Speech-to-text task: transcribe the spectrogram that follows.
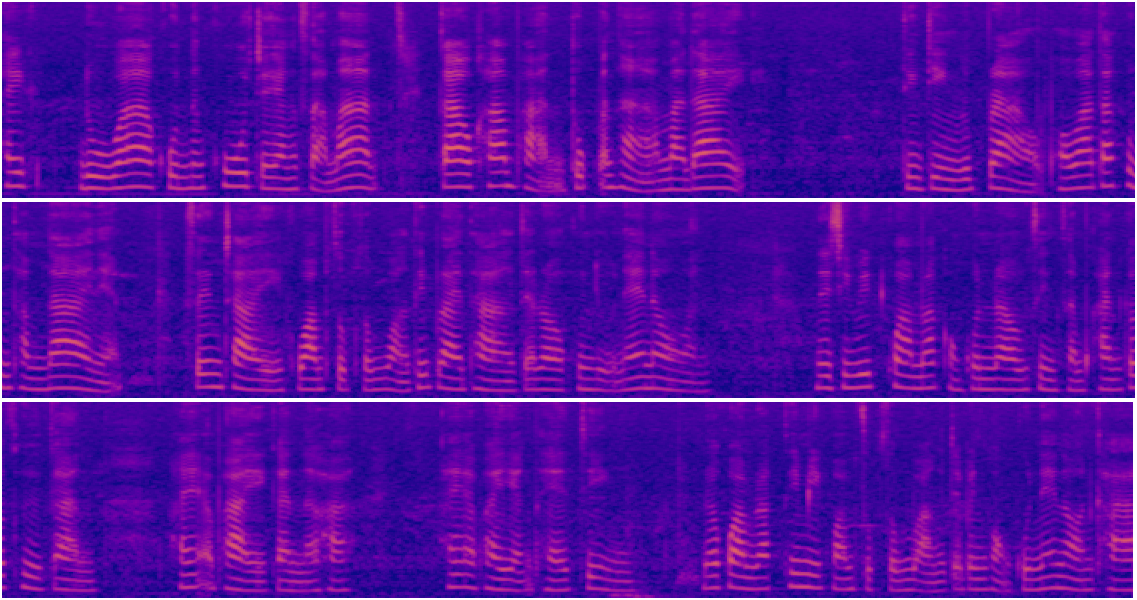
ให้ดูว่าคุณทั้งคู่จะยังสามารถ ก้าวข้ามผ่านทุกปัญหามาได้จริง ๆ หรือเปล่า เพราะว่าถ้าคุณทำได้เนี่ย เส้นชัยความสุขสมหวังที่ปลายทางจะรอคุณอยู่แน่นอน ในชีวิตความรักของคนเราสิ่งสำคัญก็คือการให้อภัยกันนะคะ ให้อภัยอย่างแท้จริง แล้วความรักที่มีความสุขสมหวังจะเป็นของคุณแน่นอนค่ะ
